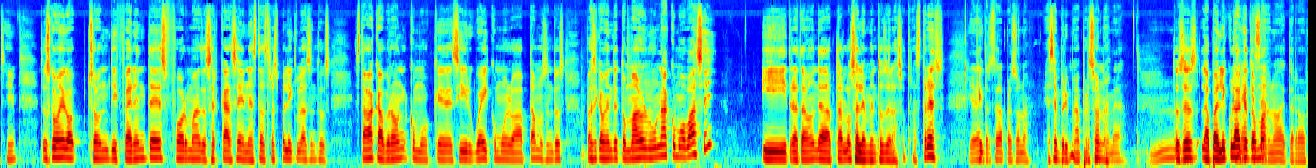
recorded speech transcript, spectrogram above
¿sí? Entonces, como digo, son diferentes formas de acercarse en estas tres películas. Entonces, estaba cabrón como que decir, güey, ¿cómo lo adaptamos? Entonces, básicamente tomaron una como base y trataron de adaptar los elementos de las otras tres. Y era ¿Qué? en tercera persona. Es en primera persona. primera. Mm. Entonces, la película Tenía que, toma, ser, ¿no? De terror.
